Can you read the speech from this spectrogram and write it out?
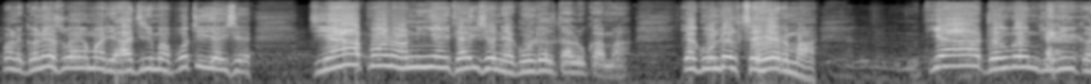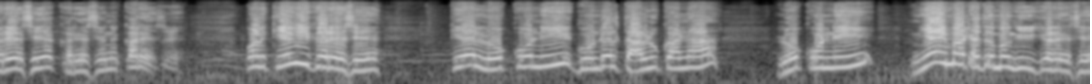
પણ ગણેશભાઈ અમારી હાજરીમાં પહોંચી જાય છે. જ્યાં પણ અન્યાય થાય છે ને ગોંડલ તાલુકામાં, કે ગોંડલ શહેરમાં, ત્યાં દબંગગીરી કરે છે કરે છે ને કરે છે. પણ કેવી કરે છે કે લોકોની ગોંડલ તાલુકાના લોકોની ન્યાય માટે દમનગીરી કરે છે.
